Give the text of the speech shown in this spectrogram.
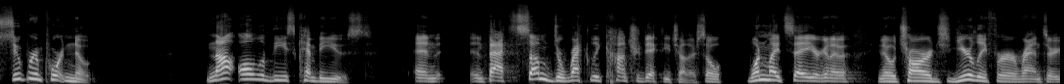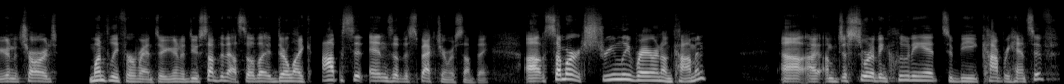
super important note not all of these can be used. And in fact, some directly contradict each other. So one might say you're going to, you know, charge yearly for a rent, or you're going to charge monthly for rent, or you're going to do something else. So they're like opposite ends of the spectrum or something. Uh, some are extremely rare and uncommon. Uh, I, am just sort of including it to be comprehensive.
